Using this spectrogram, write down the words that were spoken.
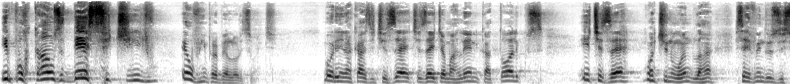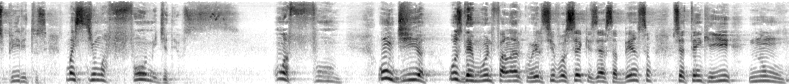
E por causa desse tio, eu vim para Belo Horizonte. Morei na casa de Tizé, Tizé e Tia Marlene, católicos, e Tizé continuando lá, servindo os espíritos, mas tinha uma fome de Deus. Uma fome. Um dia, os demônios falaram com ele: se você quiser essa bênção, você tem que ir num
